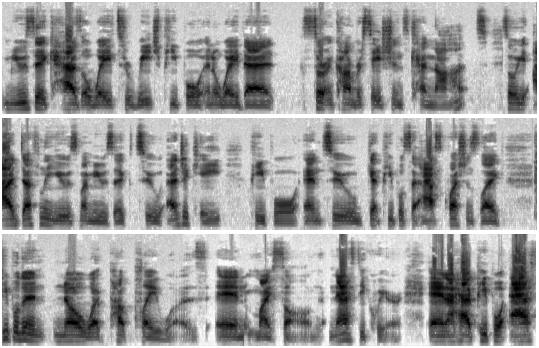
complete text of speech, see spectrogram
music has a way to reach people in a way that certain conversations cannot. So i definitely use my music to educate people and to get people to ask questions like people didn't know what pup play was in my song nasty queer. And i had people ask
